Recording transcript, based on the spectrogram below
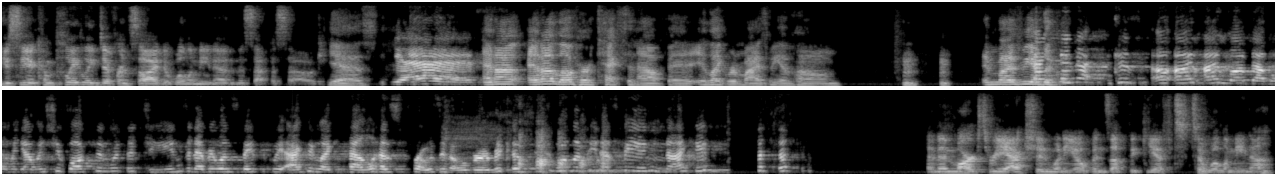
You see a completely different side to Wilhelmina in this episode. Yes. Yes. And I and I love her Texan outfit. It like reminds me of home. it reminds me of And, the and because uh, I, I love that moment, yeah, when she walks in with the jeans and everyone's basically acting like hell has frozen over because Wilhelmina's being nice. And then Mark's reaction when he opens up the gift to Wilhelmina.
